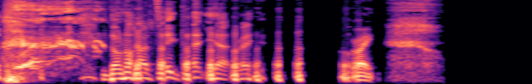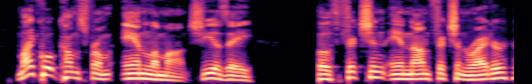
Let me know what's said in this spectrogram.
You don't know how to take that yet, right? All right. My quote comes from Anne Lamott. She is a both fiction and nonfiction writer.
